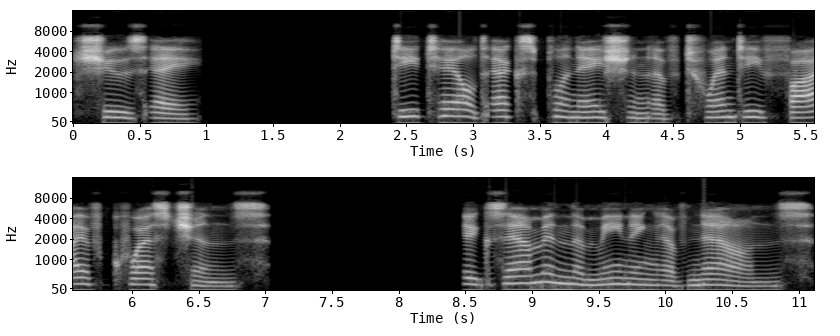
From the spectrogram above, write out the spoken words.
Choose A. Detailed explanation of 25 questions. Examine the meaning of nouns.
